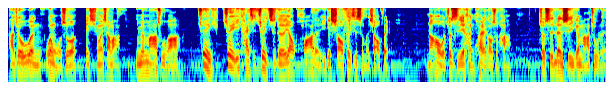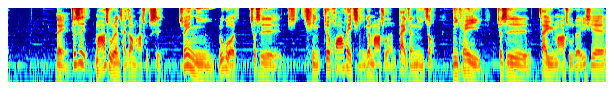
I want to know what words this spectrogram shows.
他就问问我说：“哎，请问小马，你们马祖啊，最最一开始最值得要花的一个消费是什么消费？”然后我就直接很快的告诉他，就是认识一个马祖人。对，就是马主人才知道马主事，所以你如果就是请就花费请一个马主人带着你走，你可以就是在于马主的一些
